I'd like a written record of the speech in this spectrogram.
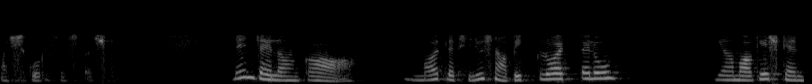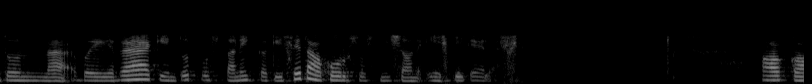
masskursustest. Nendel on ka ma ütleksin, üsna pikk loetelu ja ma keskendun või räägin, tutvustan ikkagi seda kursust, mis on eesti keeles. aga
